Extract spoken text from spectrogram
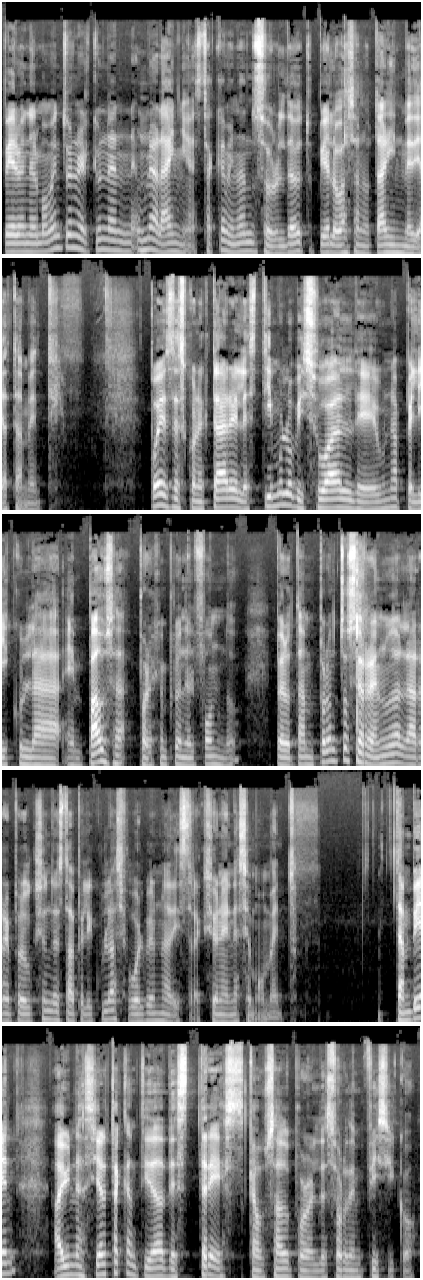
pero en el momento en el que una, una araña está caminando sobre el dedo de tu pie lo vas a notar inmediatamente. Puedes desconectar el estímulo visual de una película en pausa, por ejemplo en el fondo, pero tan pronto se reanuda la reproducción de esta película se vuelve una distracción en ese momento. También hay una cierta cantidad de estrés causado por el desorden físico.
